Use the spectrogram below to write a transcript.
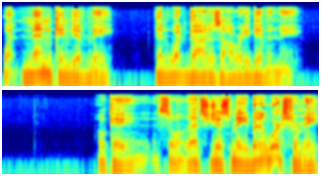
what men can give me than what God has already given me. Okay, so that's just me, but it works for me.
